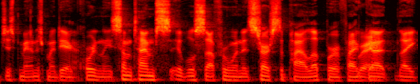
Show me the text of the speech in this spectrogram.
just manage my day accordingly. Sometimes it will suffer when it starts to pile up or if I've Right. got like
